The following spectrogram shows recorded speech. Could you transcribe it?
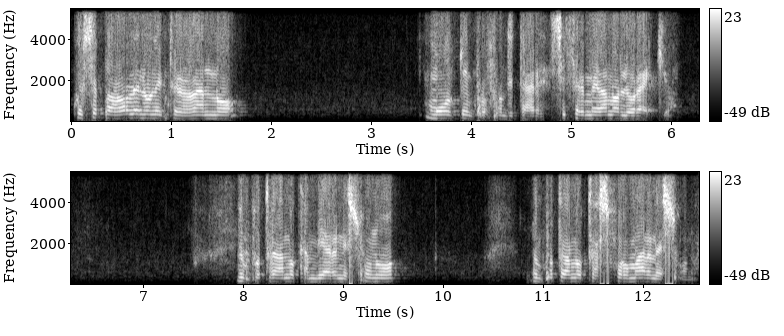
queste parole non entreranno molto in profondità, si fermeranno all'orecchio. Non potranno cambiare nessuno, non potranno trasformare nessuno.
